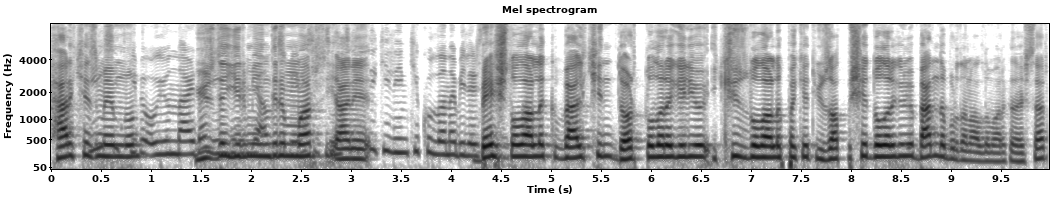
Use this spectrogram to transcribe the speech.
Herkes Değişik memnun. gibi oyunlarda %20 indirimli indirim alışveriş var. için Yani linki kullanabilirsiniz. 5 dolarlık Belkin 4 dolara geliyor. 200 dolarlık paket 167 dolara geliyor. Ben de buradan aldım arkadaşlar.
